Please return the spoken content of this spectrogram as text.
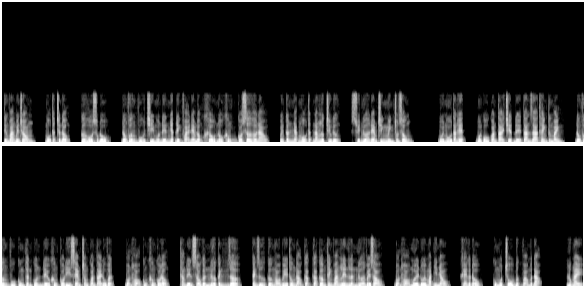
tiếng vang bên trong, mộ thất chấn động, cơ hồ sụp đổ, đông phương vũ chỉ muốn đến nhất định phải đem động khẩu nổ không có sơ hở nào, quên cân nhắc mộ thất năng lực chịu đựng, suýt nữa đem chính mình chôn sống. Bụi mù tan hết, bốn cỗ quan tài triệt để tan ra thành từng mảnh đông phương vũ cùng thần côn đều không có đi xem trong quan tài đồ vật, bọn họ cũng không có động, thẳng đến sau gần nửa canh giờ, canh giữ cửa ngõ bế thông đạo cặp cả cơm thanh vang lên lần nữa về sau, bọn họ mới đôi mắt nhìn nhau khe gật đầu, cùng một chỗ bước vào mật đạo. Lúc này,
